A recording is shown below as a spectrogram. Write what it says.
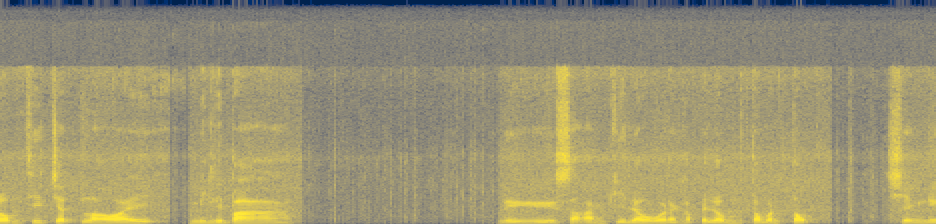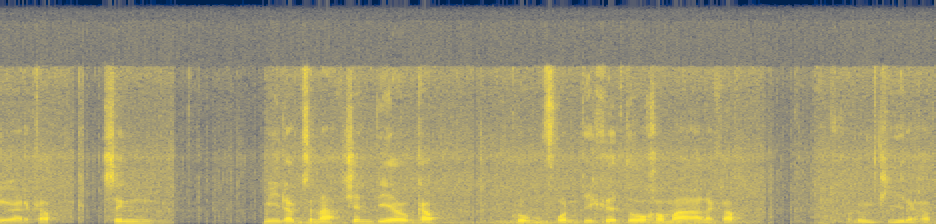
ลมที่700มิลลิบาร์หรือ3กิโลนะครับ เป็นลมตะวันตกเฉียงเหนือนะครับ ซึ่งมีลักษณะเช่นเดียวกับกลุ่มฝนที่เคลื่อนตัวเข้ามานะครับดูอีกทีนะครับ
